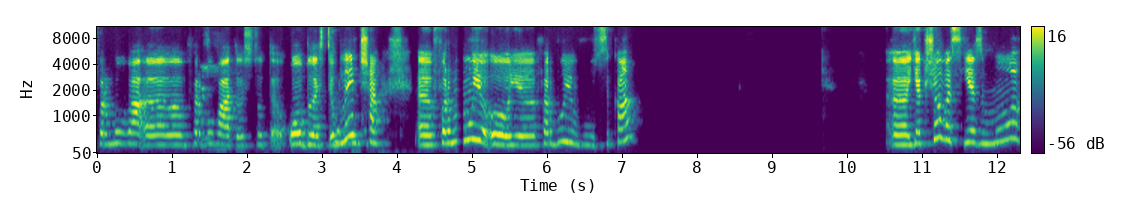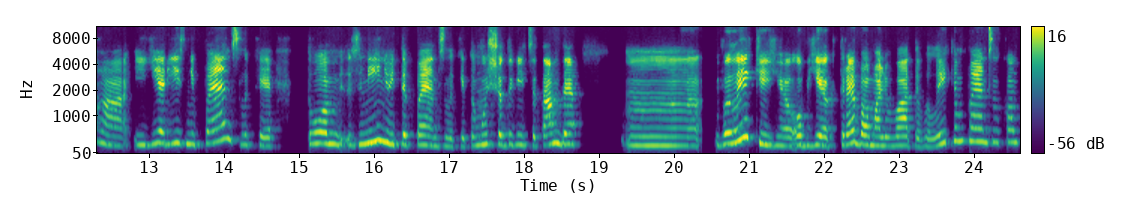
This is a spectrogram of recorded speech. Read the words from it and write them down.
формува... е, фарбувати ось тут область обличчя, Е, формую, ой, е, фарбую вусика. Е, Якщо у вас є змога і є різні пензлики, то змінюйте пензлики, тому що дивіться, там, де великий об'єкт, треба малювати великим пензликом,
